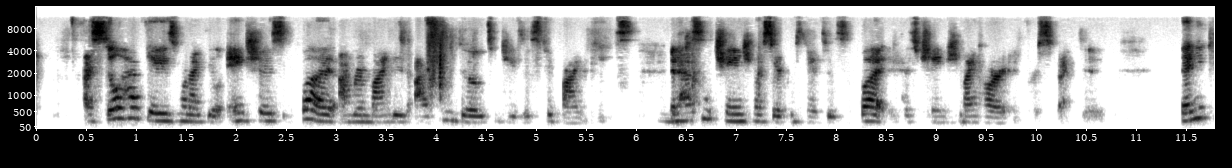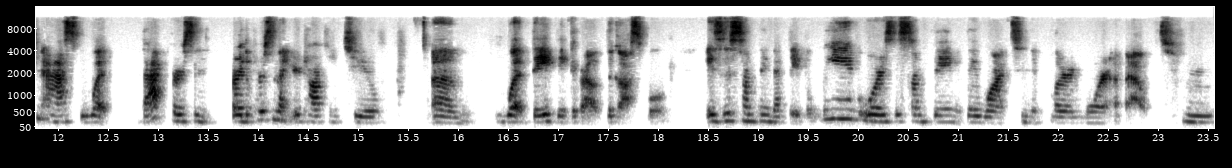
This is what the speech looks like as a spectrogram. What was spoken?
I still have days when I feel anxious, but I'm reminded I can go to Jesus to find peace. It hasn't changed my circumstances, but it has changed my heart and perspective. Then you can ask what that person or the person that you're talking to um, what they think about the gospel. Is this something that they believe, or is this something they want to learn more about? Hmm.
